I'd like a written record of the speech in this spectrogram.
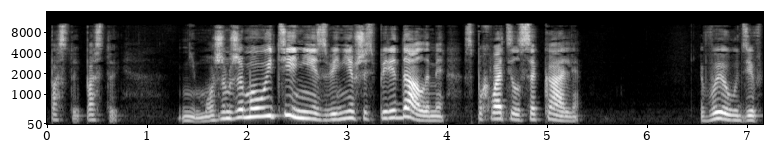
«Постой, постой, не можем же мы уйти, не извинившись перед алами», — спохватился Калли. Выудив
